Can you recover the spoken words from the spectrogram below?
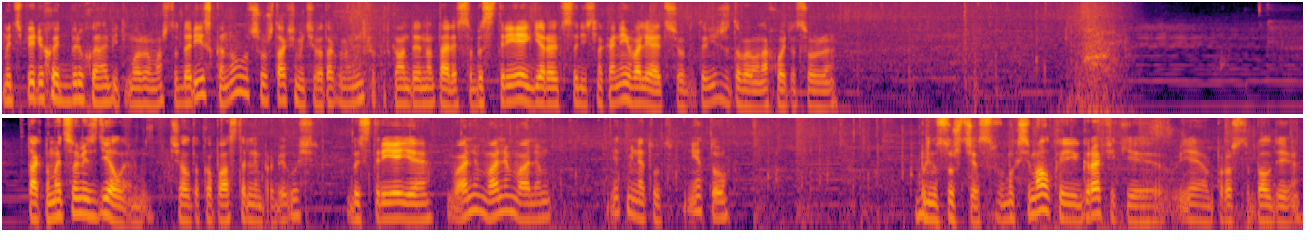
Мы теперь хоть брюхо набить можем, а что до риска? Ну, лучше уж так, чем идти вот так на нифы под командой Наталиса. Быстрее, Геральт, садись на коня и валяй отсюда. Ты видишь, за тобой он охотится уже. Так, ну мы это с вами сделаем. Сначала только по остальным пробегусь. Быстрее. Валим, валим, валим. Нет меня тут. Нету. Блин, слушайте, с максималкой и графики я просто балдею.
